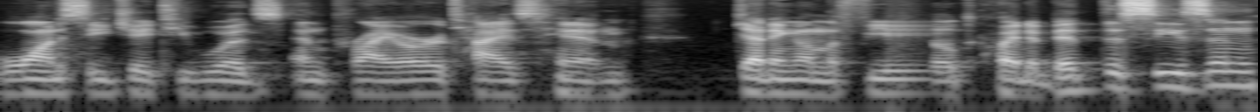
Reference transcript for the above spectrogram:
want to see JT Woods and prioritize him getting on the field quite a bit this season.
